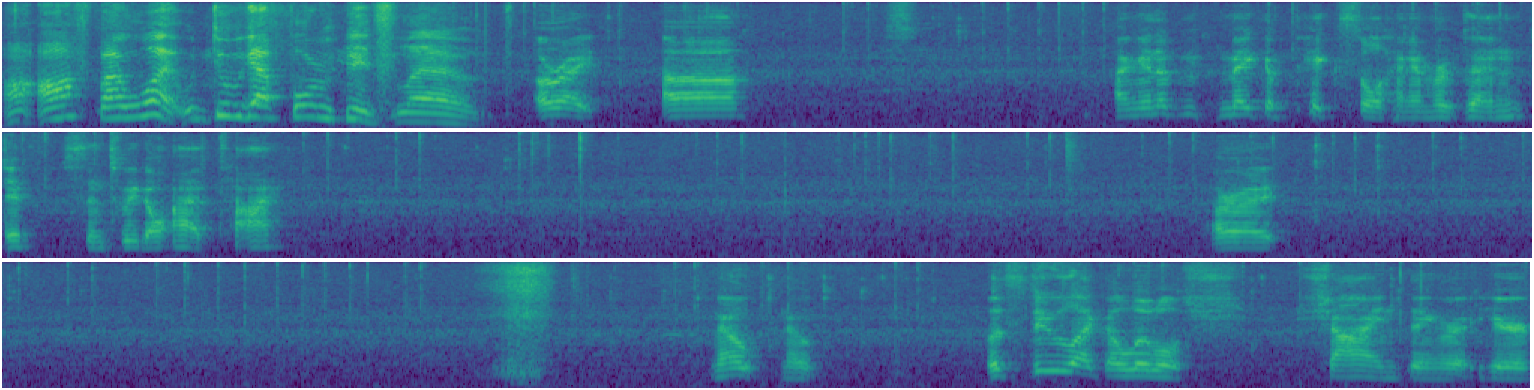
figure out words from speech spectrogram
o- Off by what? Dude, we got four minutes left. All right. Uh, I'm gonna make a pixel hammer then, if since we don't have time. All right. Nope, nope. Let's do like a little sh- shine thing right here.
